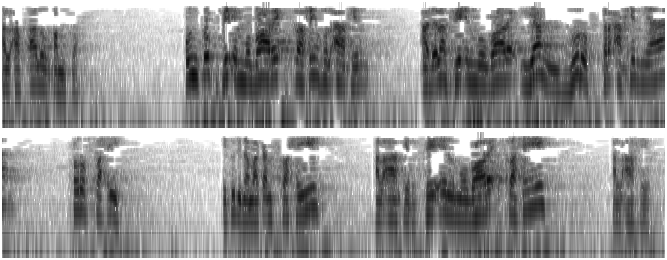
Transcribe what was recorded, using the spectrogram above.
al-af'alul khamsah. Untuk fi'il mudhari' sahihul akhir adalah fi'il mudhari' yang huruf terakhirnya huruf sahih. Itu dinamakan sahih al-akhir. Fi'il mudhari' sahih al-akhir.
